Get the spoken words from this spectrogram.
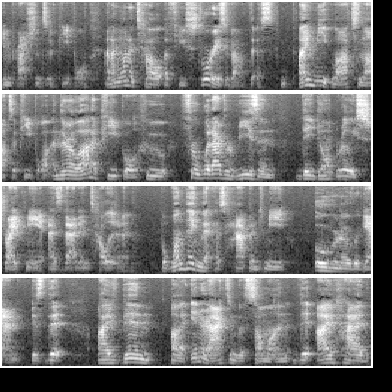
impressions of people. And I want to tell a few stories about this. I meet lots and lots of people, and there are a lot of people who, for whatever reason, they don't really strike me as that intelligent. But one thing that has happened to me over and over again is that I've been uh, interacting with someone that I've had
